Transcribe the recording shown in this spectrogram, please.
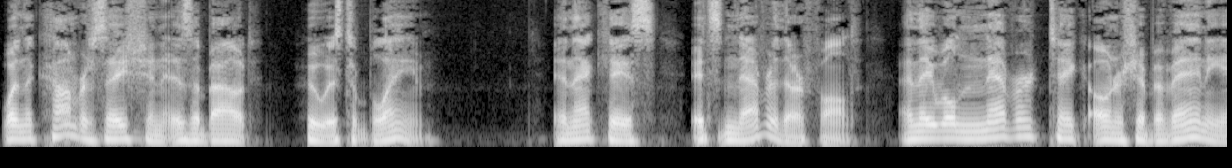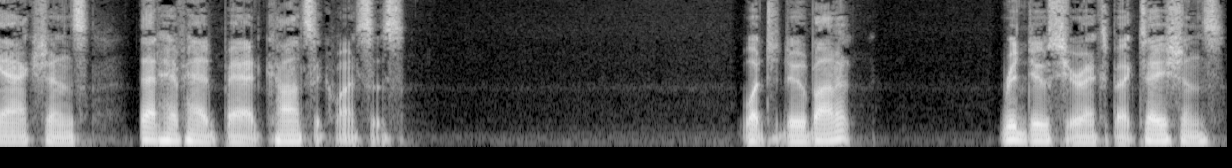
When the conversation is about who is to blame. In that case, it's never their fault, and they will never take ownership of any actions that have had bad consequences. What to do about it? Reduce your expectations.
